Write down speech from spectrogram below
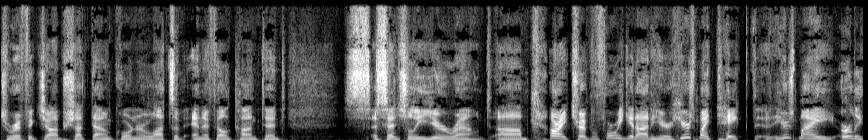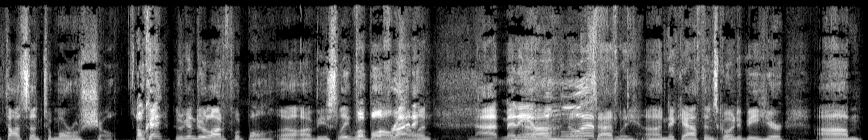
Terrific job, shutdown corner, lots of NFL content, essentially year round. Um, all right, Trent, before we get out of here, here's my take, here's my early thoughts on tomorrow's show. Okay. We're going to do a lot of football, uh, obviously. Football Friday. Allen. Not many them no, left. sadly. Uh, Nick Athens going to be here. Um,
